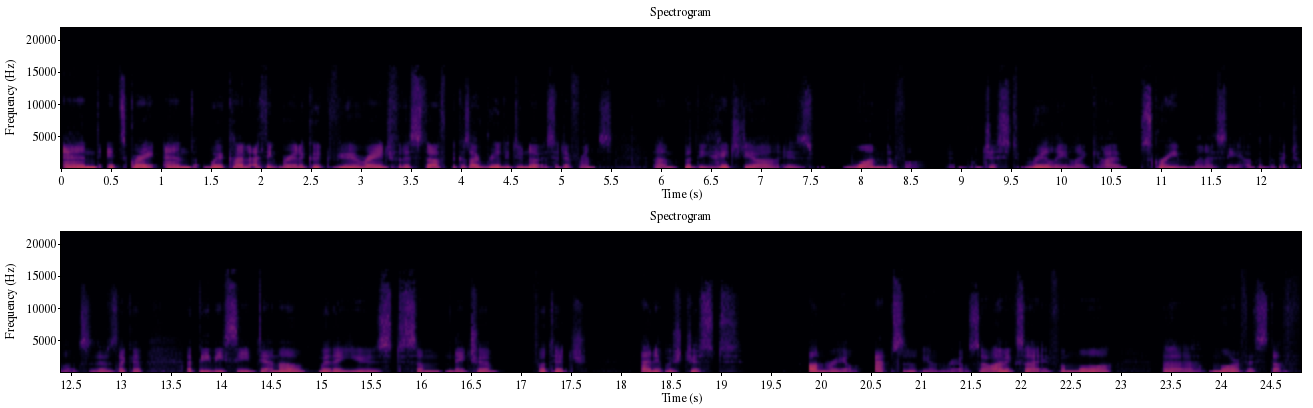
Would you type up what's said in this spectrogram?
and it's great and we're kind of i think we're in a good viewing range for this stuff because i really do notice a difference um, but the hdr is wonderful just really like i scream when i see how good the picture looks there was like a, a bbc demo where they used some nature footage and it was just unreal absolutely unreal so i'm excited for more uh, more of this stuff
